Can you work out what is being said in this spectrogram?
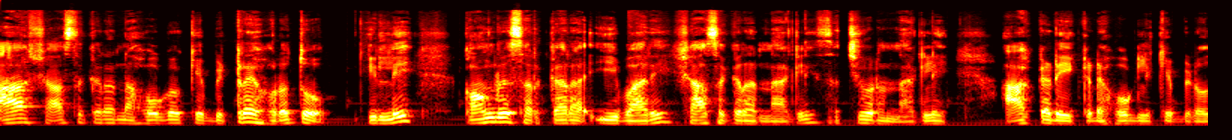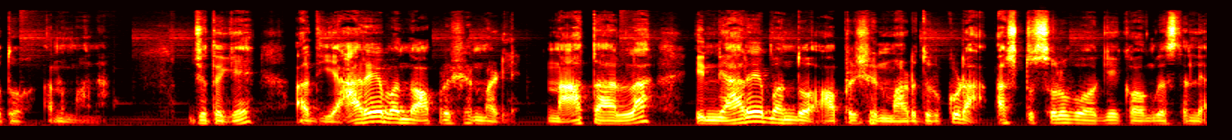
ಆ ಶಾಸಕರನ್ನು ಹೋಗೋಕ್ಕೆ ಬಿಟ್ಟರೆ ಹೊರತು ಇಲ್ಲಿ ಕಾಂಗ್ರೆಸ್ ಸರ್ಕಾರ ಈ ಬಾರಿ ಶಾಸಕರನ್ನಾಗಲಿ ಸಚಿವರನ್ನಾಗಲಿ ಆ ಕಡೆ ಈ ಕಡೆ ಹೋಗಲಿಕ್ಕೆ ಬಿಡೋದು ಅನುಮಾನ. ಜೊತೆಗೆ ಅದು ಯಾರೇ ಬಂದು ಆಪ್ರೇಷನ್ ಮಾಡಲಿ, ನಾತ ಅಲ್ಲ ಇನ್ಯಾರೇ ಬಂದು ಆಪ್ರೇಷನ್ ಮಾಡಿದ್ರು ಕೂಡ ಅಷ್ಟು ಸುಲಭವಾಗಿ ಕಾಂಗ್ರೆಸ್ನಲ್ಲಿ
